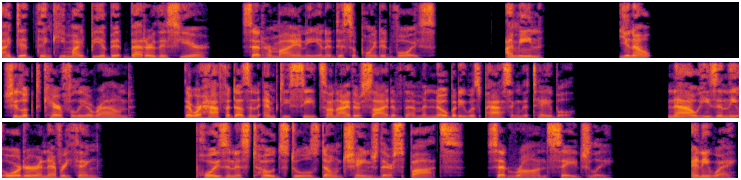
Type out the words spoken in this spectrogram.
I did think he might be a bit better this year, said Hermione in a disappointed voice. I mean, you know. She looked carefully around. There were half a dozen empty seats on either side of them, and nobody was passing the table. Now he's in the order and everything. Poisonous toadstools don't change their spots, said Ron sagely. Anyway,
